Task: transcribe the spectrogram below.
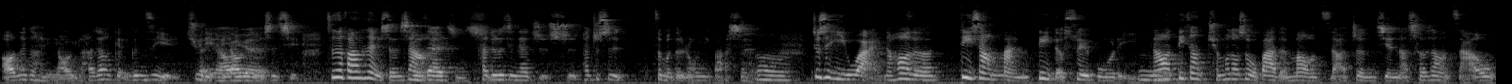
哦，那个很遥远，好像跟跟自己距离很遥远的事情，真的发生在你身上，在咫尺，他就是近在咫尺，他就是。这么的容易发生，嗯，就是意外。然后呢，地上满地的碎玻璃，嗯、然后地上全部都是我爸的帽子啊、证件啊、车上的杂物。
